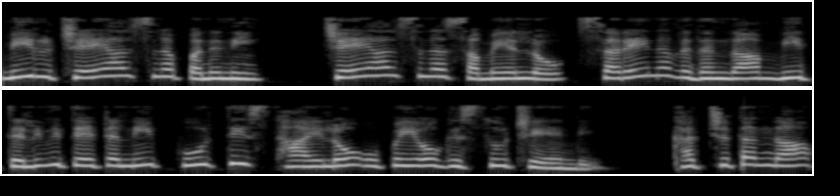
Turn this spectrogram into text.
మీరు చేయాల్సిన పనిని చేయాల్సిన సమయంలో సరైన విధంగా మీ తెలివితేటని పూర్తి స్థాయిలో ఉపయోగిస్తూ చేయండి. ఖచ్చితంగా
